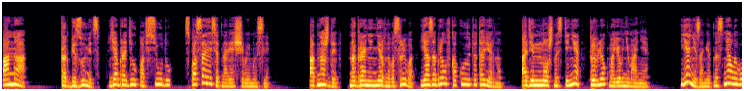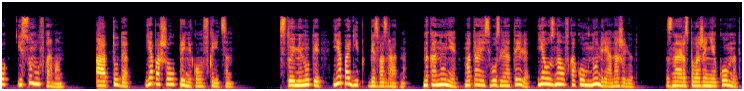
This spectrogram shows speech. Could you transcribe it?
она! Как безумец я бродил повсюду, спасаясь от навязчивой мысли. Однажды, на грани нервного срыва, я забрел в какую-то таверну. Один нож на стене привлек мое внимание — я незаметно снял его и сунул в карман. А оттуда я пошел прямиком в Критсон. С той минуты я погиб безвозвратно. Накануне, мотаясь возле отеля, я узнал, в каком номере она живет. Зная расположение комнат,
